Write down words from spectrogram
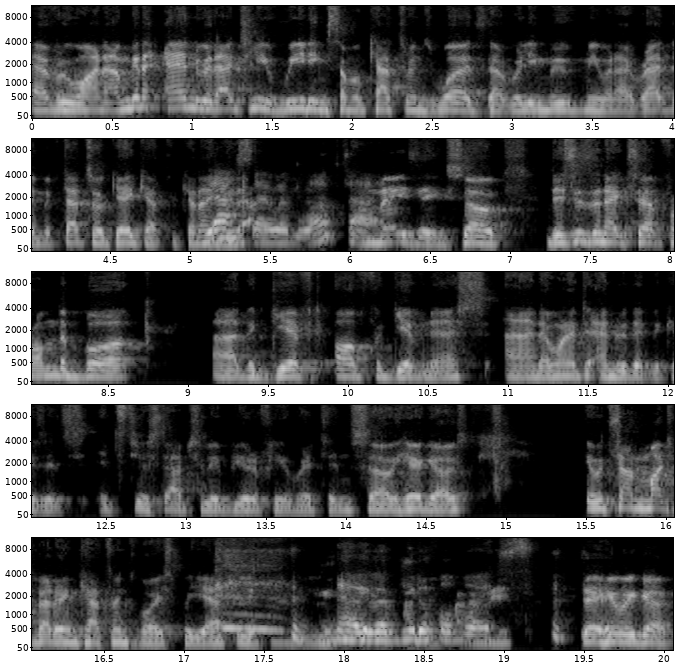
everyone. I'm going to end with actually reading some of Katherine's words that really moved me when I read them. If that's okay, Katherine, can I yes, do that? I would love that. Amazing. So this is an excerpt from the book, uh, "The Gift of Forgiveness," and I wanted to end with it because it's it's just absolutely beautifully written. So here goes. It would sound much better in Katherine's voice, but yes. no, you have a beautiful voice. so here we go.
